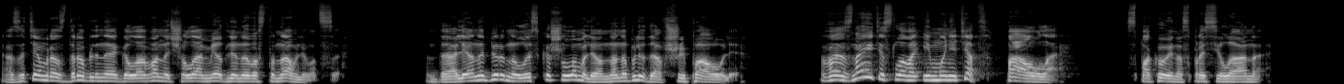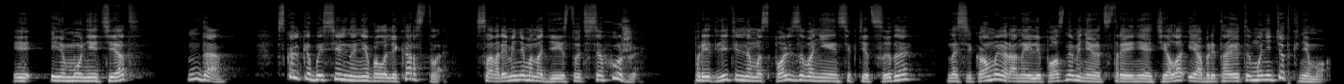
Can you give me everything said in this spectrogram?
А затем раздробленная голова начала медленно восстанавливаться. Далее она обернулась к ошеломленно наблюдавшей Пауле. «Вы знаете слово «иммунитет», Паула?» Спокойно спросила она. «И иммунитет?» «Да. Сколько бы сильно не было лекарства, со временем оно действует все хуже. При длительном использовании инсектицида насекомые рано или поздно меняют строение тела и обретают иммунитет к нему.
